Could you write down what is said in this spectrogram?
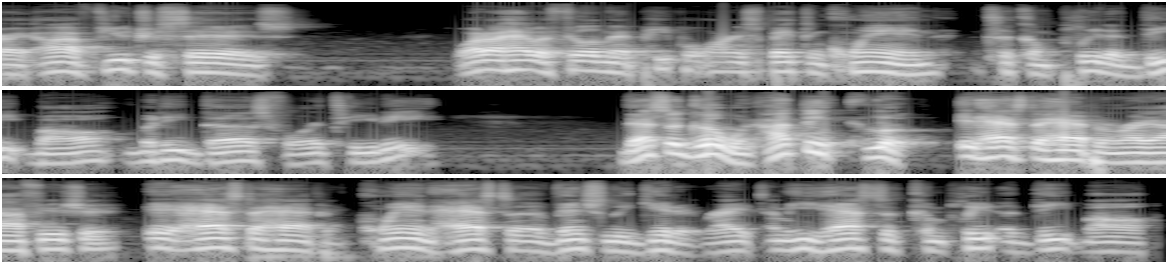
All right. Our future says, "Why do I have a feeling that people aren't expecting Quinn to complete a deep ball, but he does for a TD?" That's a good one. I think. Look, it has to happen, right? Our future, it has to happen. Quinn has to eventually get it, right? I mean, he has to complete a deep ball,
